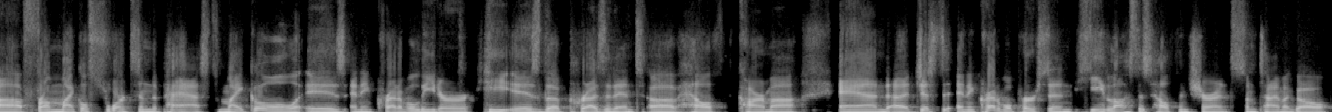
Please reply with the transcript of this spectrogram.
uh, from Michael Schwartz in the past. Michael is an incredible leader. He is the president of Health Karma and uh, just an incredible person. He lost his health insurance some time ago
